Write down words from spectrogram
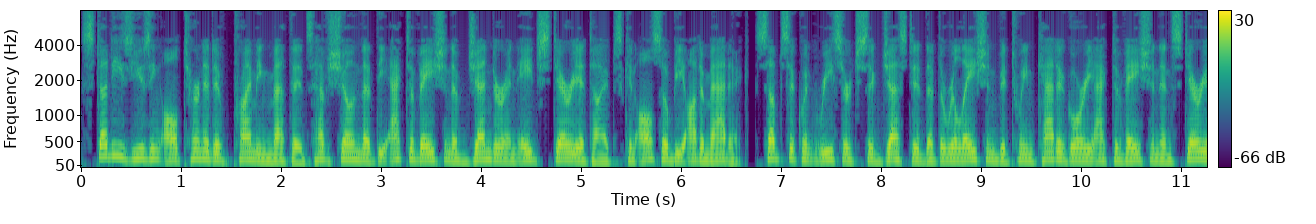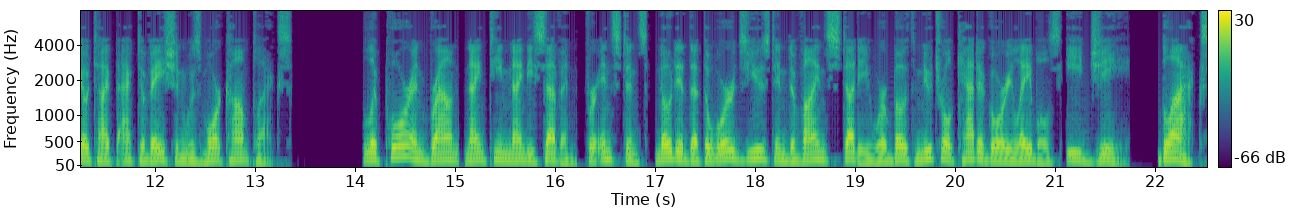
Studies using alternative priming methods have shown that the activation of gender and age stereotypes can also be automatic. Subsequent research suggested that the relation between category activation and stereotype activation was more complex. Lepore and Brown 1997, for instance, noted that the words used in Devine's study were both neutral category labels e.g., blacks,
